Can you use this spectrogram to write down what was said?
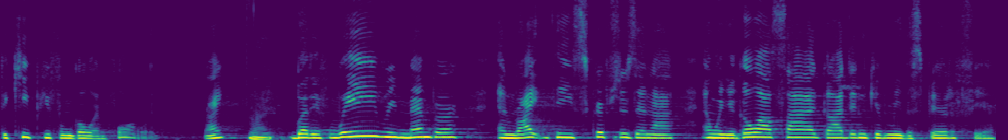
to keep you from going forward, right? Right. But if we remember and write these scriptures in our, and when you go outside, God didn't give me the spirit of fear,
